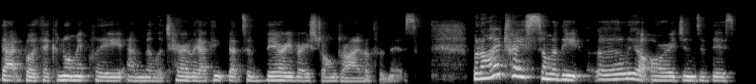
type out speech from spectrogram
that both economically and militarily, I think that's a very, very strong driver for this. But I trace some of the earlier origins of this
